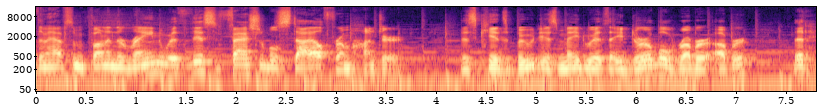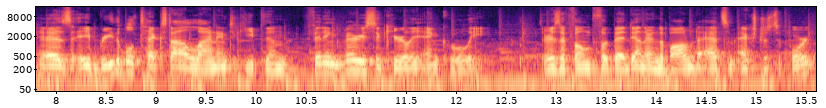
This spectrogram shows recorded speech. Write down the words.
them have some fun in the rain with this fashionable style from Hunter. This kid's boot is made with a durable rubber upper that has a breathable textile lining to keep them fitting very securely and coolly. There is a foam footbed down there in the bottom to add some extra support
